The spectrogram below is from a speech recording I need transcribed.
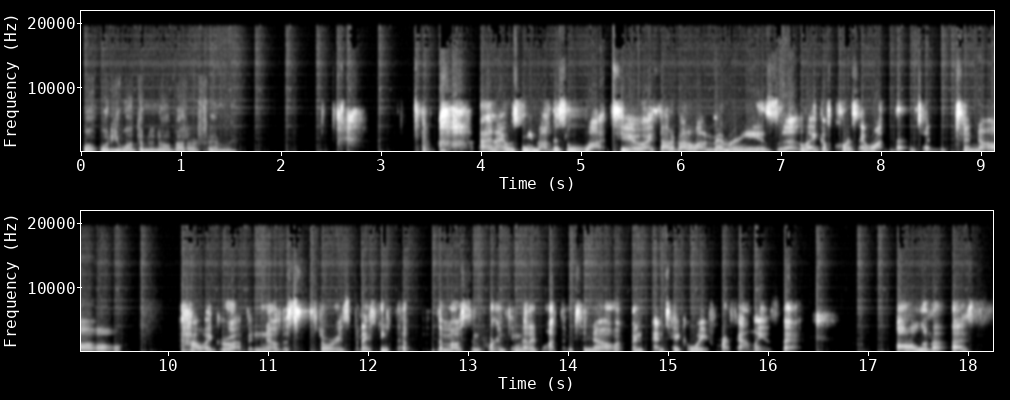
What what do you want them to know about our family? and I was thinking about this a lot too. I thought about a lot of memories. Uh, Like, of course, I want them to to know how I grew up and know the stories. But I think that the most important thing that I'd want them to know and, and take away from our family is that all of us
